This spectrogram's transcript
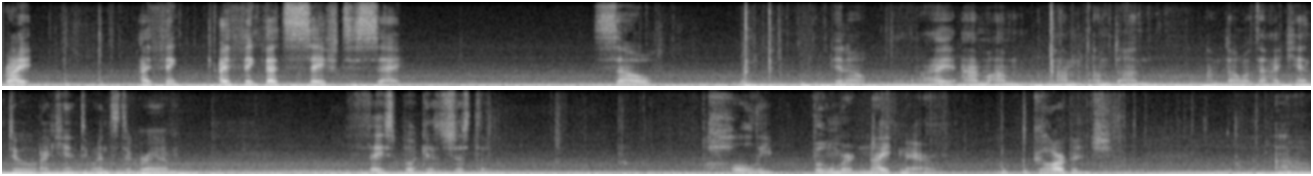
right? I think I think that's safe to say. So, you know, I I'm I'm I'm I'm done. I'm done with that. I can't do I can't do Instagram. Facebook is just a holy boomer nightmare garbage. Um,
